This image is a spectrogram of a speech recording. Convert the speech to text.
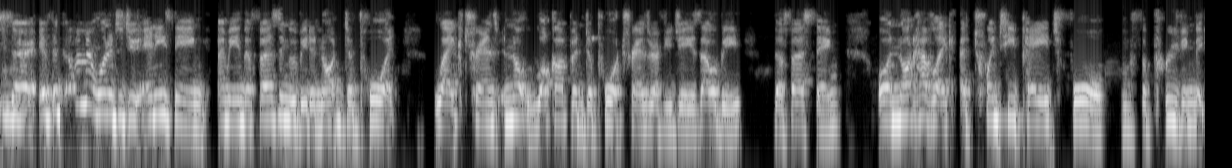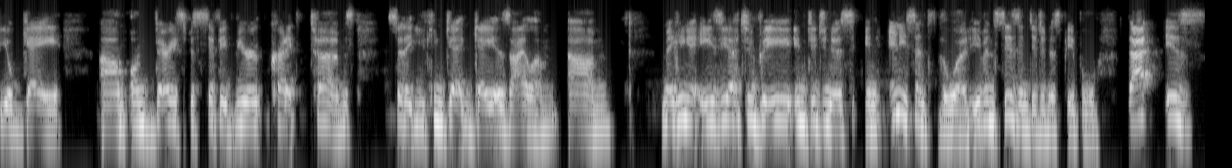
So mm. if the government wanted to do anything, I mean, the first thing would be to not deport like trans, not lock up and deport trans refugees. That would be the first thing, or not have like a 20 page form for proving that you're gay um, on very specific bureaucratic terms so that you can get gay asylum. Um, making it easier to be indigenous in any sense of the word, even cis indigenous people. That is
